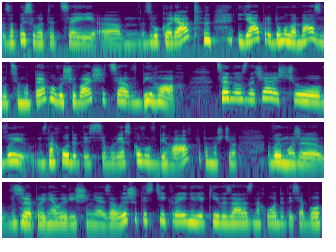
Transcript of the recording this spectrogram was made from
записувати цей ем, звукоряд, я придумала назву цьому тегу Вишивальщиця в бігах. Це не означає, що ви знаходитесь обов'язково в бігах, тому що ви, може, вже прийняли рішення залишитись в тій країні, в якій ви зараз знаходитесь, або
